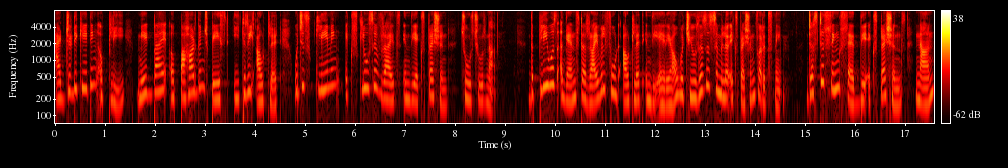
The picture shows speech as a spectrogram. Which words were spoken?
adjudicating a plea made by a Paharganj based eatery outlet which is claiming exclusive rights in the expression Chur Chur Naan. The plea was against a rival food outlet in the area which uses a similar expression for its name. Justice Singh said the expressions naan,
